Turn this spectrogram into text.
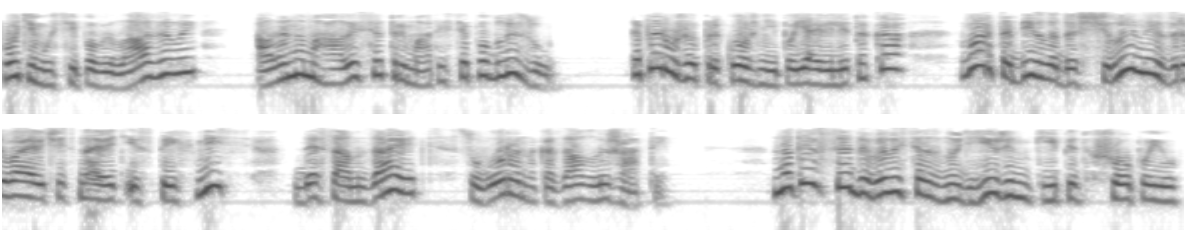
Потім усі повилазили, але намагалися триматися поблизу. Тепер уже при кожній появі літака варта бігла до щілини, зриваючись навіть із тих місць, де сам заєць суворо наказав лежати. На те все дивилися з нудьги жінки під шопою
